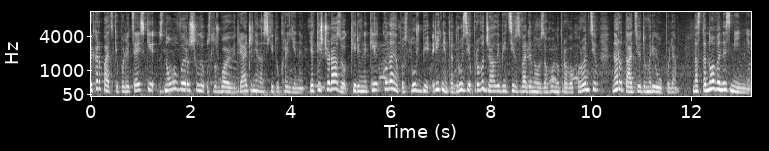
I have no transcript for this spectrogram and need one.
Прикарпатські поліцейські знову вирушили у службове відрядження на схід України. Як і щоразу, керівники, колеги по службі, рідні та друзі проводжали бійців зведеного загону правоохоронців на ротацію до Маріуполя. Настанови незмінні,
